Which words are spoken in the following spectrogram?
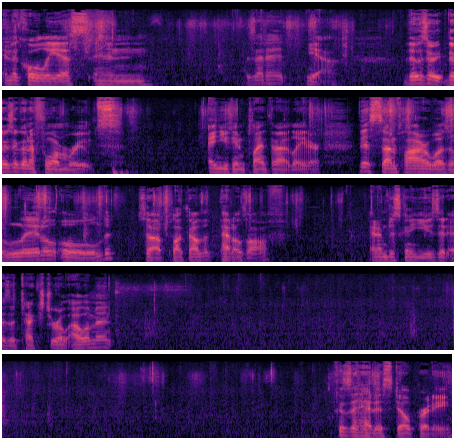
and the coleus and, is that it? Yeah. Those are, those are going to form roots and you can plant them out later. This sunflower was a little old, so I plucked all the petals off and I'm just going to use it as a textural element because the head is still pretty.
